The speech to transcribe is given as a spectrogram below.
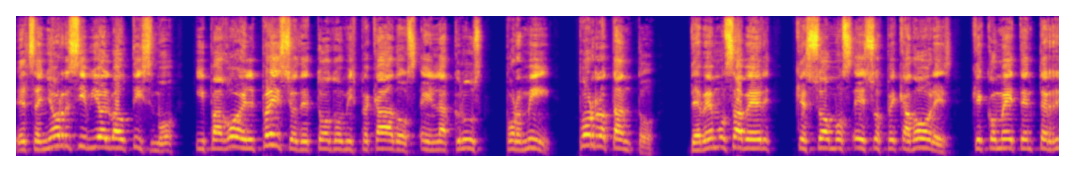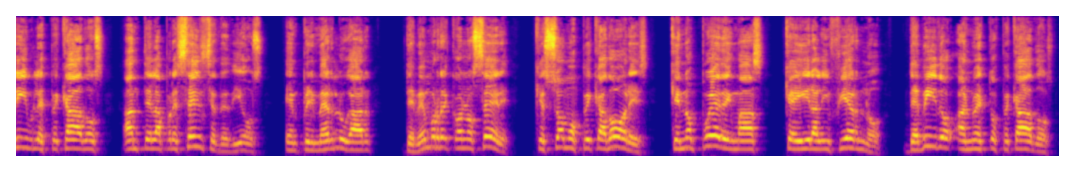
el Señor recibió el bautismo y pagó el precio de todos mis pecados en la cruz por mí. Por lo tanto, debemos saber que somos esos pecadores que cometen terribles pecados ante la presencia de Dios. En primer lugar, debemos reconocer que somos pecadores que no pueden más que ir al infierno debido a nuestros pecados.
